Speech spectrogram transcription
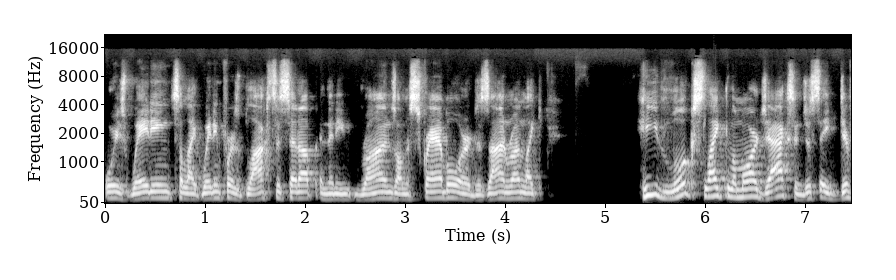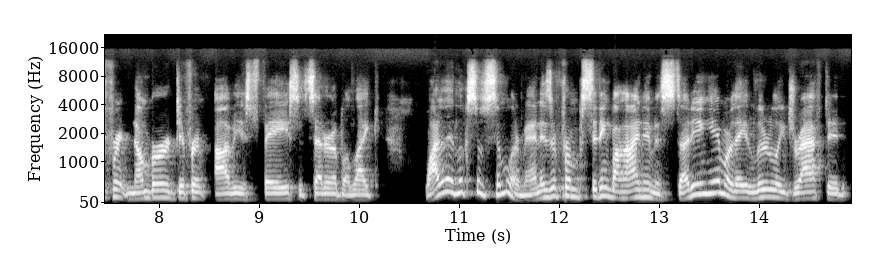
or he's waiting to like waiting for his blocks to set up and then he runs on a scramble or a design run. Like he looks like Lamar Jackson, just a different number, different obvious face, etc. But like, why do they look so similar, man? Is it from sitting behind him and studying him, or they literally drafted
